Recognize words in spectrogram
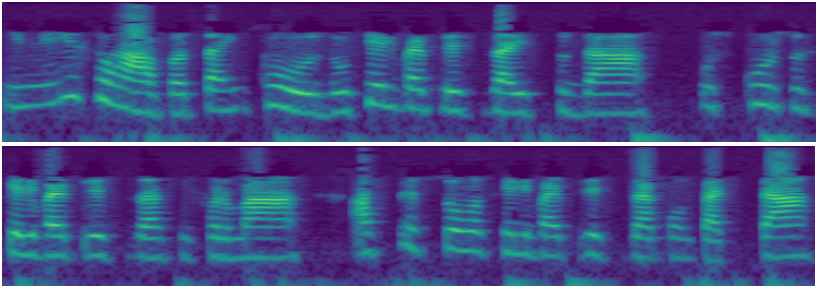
E nisso, Rafa, está incluso o que ele vai precisar estudar, os cursos que ele vai precisar se formar, as pessoas que ele vai precisar contactar.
